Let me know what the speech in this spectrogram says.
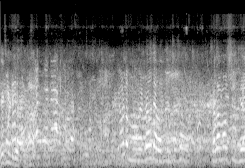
एक मिनिट. चला मावशी घे.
